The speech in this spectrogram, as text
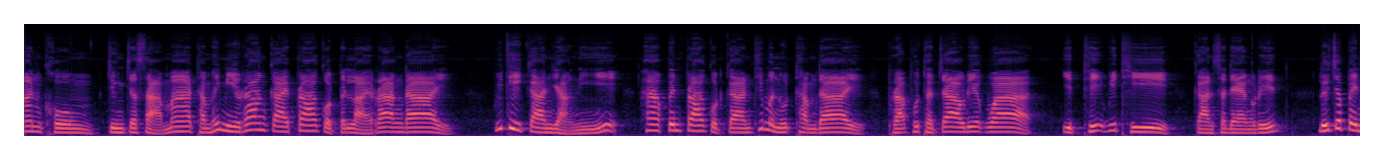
มั่นคง จึงจะสามารถทำให้มีร่างกายปรากฏเป็นหลายร่างได้ วิธีการอย่างนี้หากเป็นปรากฏการณ์ที่มนุษย์ทำได้ พระพุทธเจ้าเรียกว่า อิทธิวิธี การแสดงฤทธิ์หรือจะเป็น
